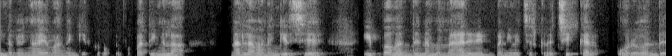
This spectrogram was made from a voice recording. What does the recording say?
இந்த வெங்காயம் வதங்கியிருக்கணும். இப்போ பார்த்தீங்களா நல்லா வதங்கிருச்சு. இப்போ வந்து நம்ம மேரினேட் பண்ணி வச்சுருக்கிற சிக்கன் ஒரு வந்து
